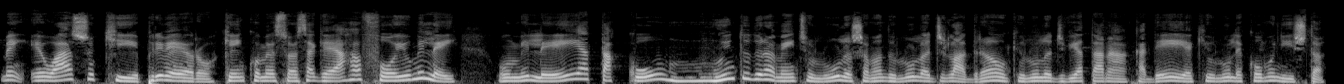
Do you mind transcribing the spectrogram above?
Bem, eu acho que, primeiro, quem começou essa guerra foi o Milley. O Milley atacou muito duramente o Lula, chamando o Lula de ladrão, que o Lula devia estar na cadeia, que o Lula é comunista.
